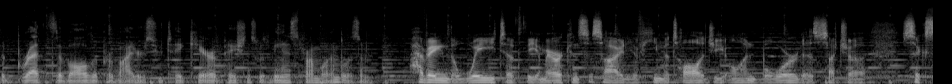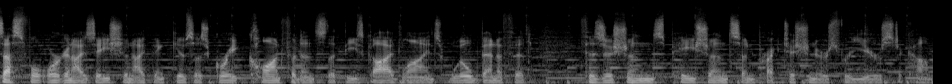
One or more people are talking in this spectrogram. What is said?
the breadth of all the providers who take care of patients with venous thromboembolism. Having the weight of the American Society of Hematology on board as such a successful organization, I think gives us great confidence that these guidelines will benefit physicians, patients, and practitioners for years to come.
